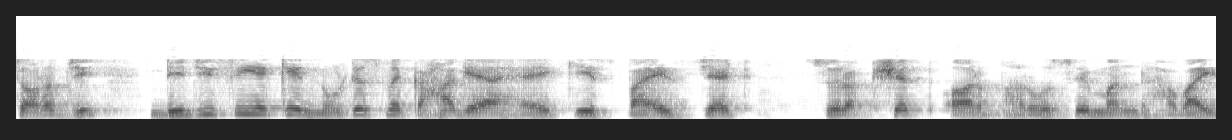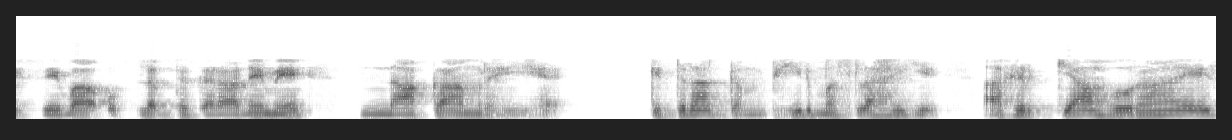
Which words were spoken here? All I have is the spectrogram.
सौरभ जी डीजीसीए के नोटिस में कहा गया है कि स्पाइस जेट सुरक्षित और भरोसेमंद हवाई सेवा उपलब्ध कराने में नाकाम रही है। कितना गंभीर मसला है ये। आखिर क्या हो रहा है इस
